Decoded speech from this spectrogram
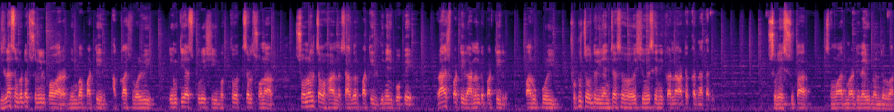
जिल्हा संघटक सुनील पवार निंबा पाटील आकाश वळवी इम्तियाज कुरेशी भक्तवत्सल सोनार सोनल चव्हाण सागर पाटील दिनेश भोपे राज पाटील आनंद पाटील पारू कोळी छोटू चौधरी यांच्यासह शिवसैनिकांना अटक करण्यात आली. सुरेश सुतार संवाद मराठी लाईव्ह नंदुरबार.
